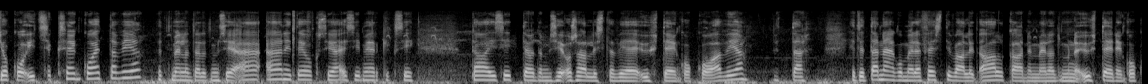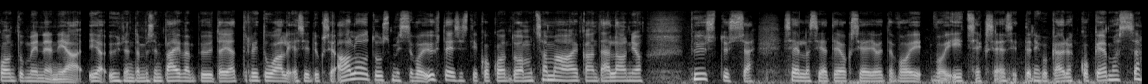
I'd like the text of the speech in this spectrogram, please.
joko itsekseen koettavia, että meillä on täällä tämmöisiä ääniteoksia esimerkiksi, tai sitten on tämmöisiä osallistavia ja yhteen kokoavia. Että, että tänään kun meillä festivaalit alkaa, niin meillä on tämmöinen yhteinen kokoontuminen ja, ja yhden tämmöisen päivän pyytäjät rituaaliesityksen aloitus, missä voi yhteisesti kokoontua, mutta samaan aikaan täällä on jo pystyssä sellaisia teoksia, joita voi, voi itsekseen sitten niin käydä kokemassa.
